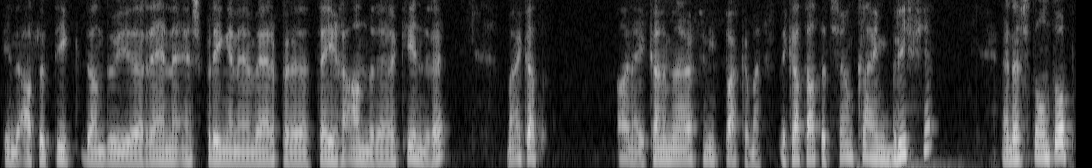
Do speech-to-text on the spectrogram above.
in de atletiek, dan doe je rennen en springen en werpen tegen andere kinderen. Maar ik had, oh nee, ik kan hem nou even niet pakken. Maar ik had altijd zo'n klein briefje. En daar stond op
